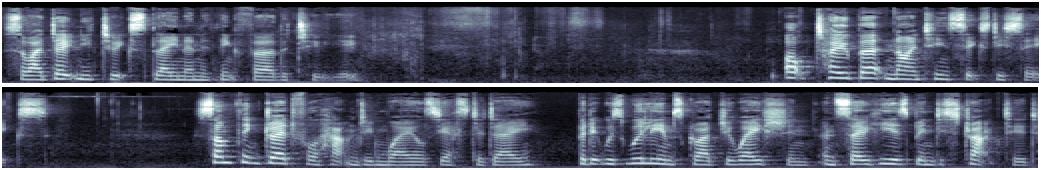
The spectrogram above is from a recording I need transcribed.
so I don't need to explain anything further to you. October 1966. Something dreadful happened in Wales yesterday, but it was William's graduation, and so he has been distracted.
